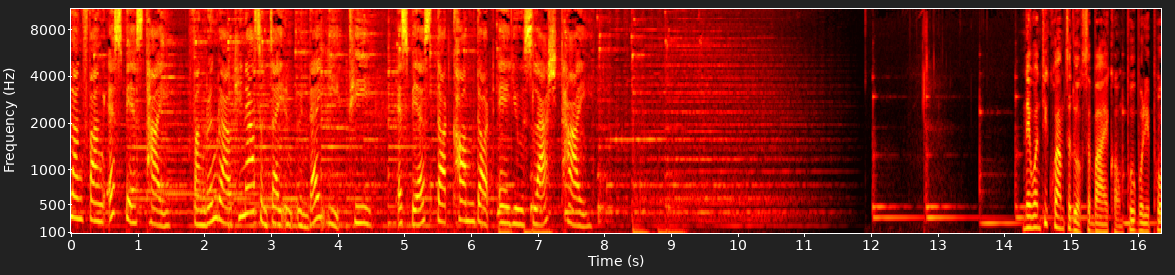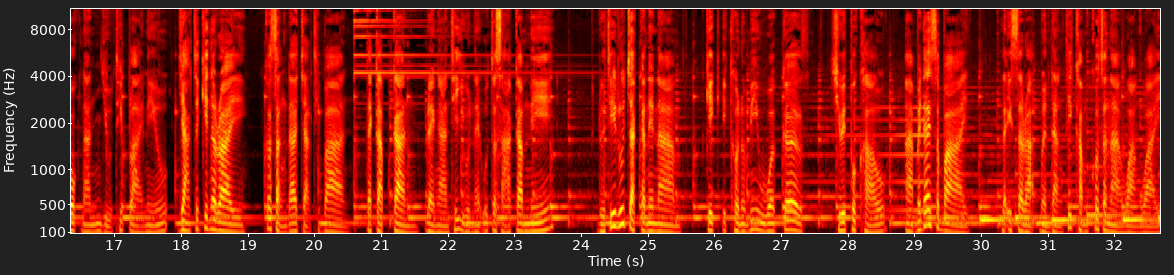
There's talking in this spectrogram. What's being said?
กำลังฟัง SBS ไทย ฟังเรื่องราวที่น่าสนใจอื่น ๆ ได้อีกที่ sbs.com.au/thai ในวันที่ความสะดวกสบายของผู้บริโภคนั้นอยู่ที่ปลายนิ้ว อยากจะกินอะไร ก็สั่งได้จากที่บ้าน แต่กลับกันแรงงานที่อยู่ในอุตสาหกรรมนี้ หรือที่รู้จักกันในนาม Gig Economy Workers ชีวิตพวกเขา อาจไม่ได้สบาย และอิสระเหมือนดังที่คำโฆษณาวางไว้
